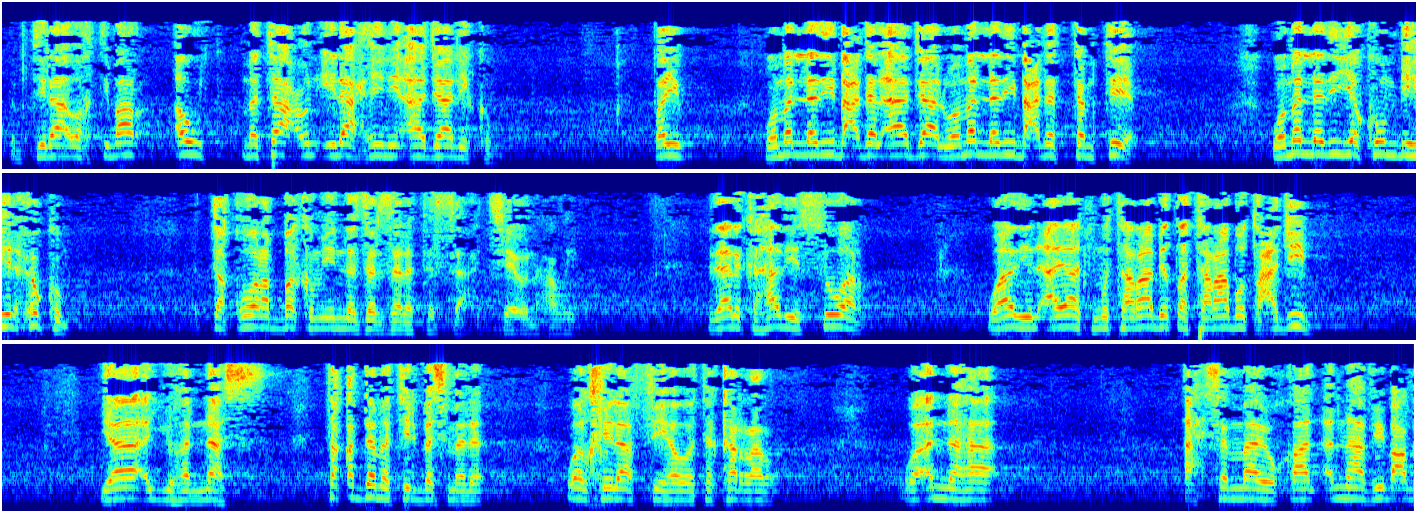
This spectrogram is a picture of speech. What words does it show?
ابتلاء واختبار أو متاع إلى حين آجالكم. طيب وما الذي بعد الآجال؟ وما الذي بعد التمتيع؟ وما الذي يكون به الحكم؟ اتقوا ربكم إن زلزلة الساعة. شيء عظيم. لذلك هذه السور وهذه الآيات مترابطة ترابط عجيب. يا أيها الناس تقدمت البسملة والخلاف فيها وتكرر وأنها أحسن ما يقال أنها في بعض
